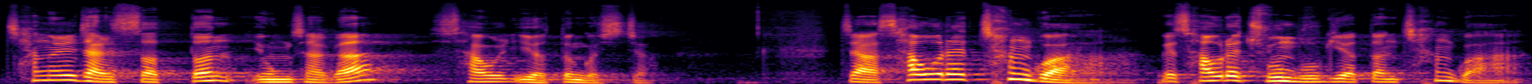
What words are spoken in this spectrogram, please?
창을 잘 썼던 용사가 사울이었던 것이죠. 자, 사울의 창과 그 사울의 주 무기였던 창과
